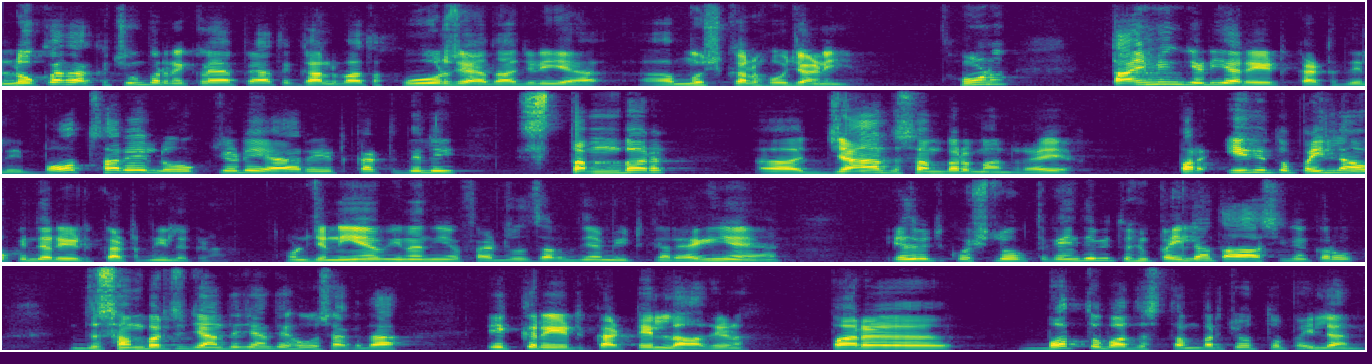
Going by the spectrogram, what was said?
ਲੋਕਾਂ ਦਾ ਕਚੂੰਬਰ ਨਿਕਲਿਆ ਪਿਆ ਤੇ ਗੱਲਬਾਤ ਹੋਰ ਜ਼ਿਆਦਾ ਜਿਹੜੀ ਆ ਮੁਸ਼ਕਲ ਹੋ ਜਾਣੀ ਹੈ। ਹੁਣ ਟਾਈਮਿੰਗ ਜਿਹੜੀ ਆ ਰੇਟ ਕੱਟ ਦੇ ਲਈ। ਬਹੁਤ ਸਾਰੇ ਲੋਕ ਜਿਹੜੇ ਆ ਰੇਟ ਕੱਟ ਦੇ ਲਈ ਸਤੰਬਰ ਜਾਂ ਦਸੰਬਰ ਮੰਨ ਰਹੇ ਆ। ਪਰ ਇਹਦੇ ਤੋਂ ਪਹਿਲਾਂ ਉਹ ਕਹਿੰਦੇ ਰੇਟ ਕੱਟ ਨਹੀਂ ਲੱਗਣਾ। ਹੁਣ ਜਿੰਨੀਆਂ ਵੀ ਇਹਨਾਂ ਦੀਆਂ ਫੈਡਰਲ ਸਰਵ ਦੀਆਂ ਮੀਟਿੰਗਾਂ ਰਹਿ ਗਈਆਂ ਆ, ਇਹਦੇ ਵਿੱਚ ਕੁਝ ਲੋਕ ਤਾਂ ਕਹਿੰਦੇ ਵੀ ਤੁਸੀਂ ਪਹਿਲਾਂ ਤਾਂ ਆਸ ਹੀ ਨਾ ਕਰੋ, ਦਸੰਬਰ ਚ ਜਾਂਦੇ ਜਾਂਦੇ ਹੋ ਸਕਦਾ ਇੱਕ ਰੇਟ ਕੱਟ ਇਹ ਲਾ ਦੇਣ। ਪਰ ਵੱਧ ਤੋਂ ਵੱਧ ਸਤੰਬਰ ਚ, ਉਹ ਤੋਂ ਪਹਿਲਾਂ ਨਹੀਂ।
